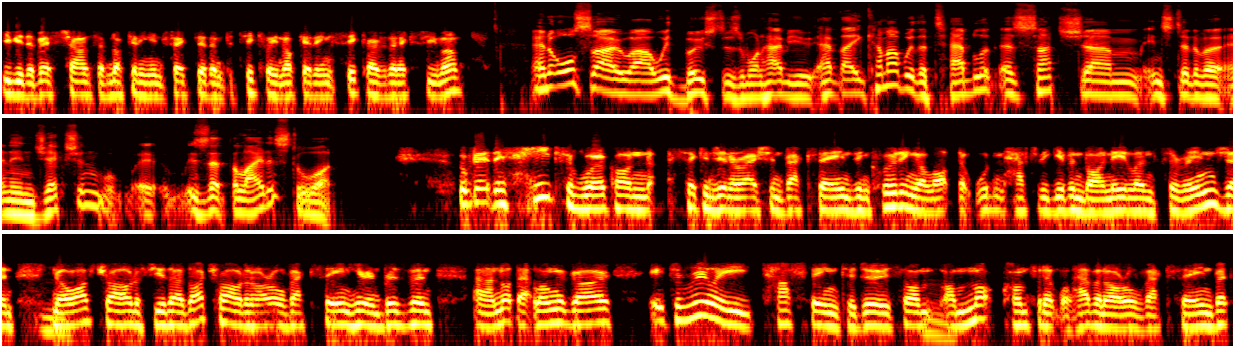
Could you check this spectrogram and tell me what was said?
give you the best chance of not getting infected and particularly not getting sick over the next few months. And also uh, with boosters and what have you, have they come up with a tablet as such um, instead of a, an injection? Is that the latest or what? Look, there's heaps of work on second generation vaccines, including a lot that wouldn't have to be given by needle and syringe. And, mm. you know, I've trialled a few of those. I trialled an oral vaccine here in Brisbane uh, not that long ago. It's a really tough thing to do. So I'm, mm. I'm not confident we'll have an oral vaccine, but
